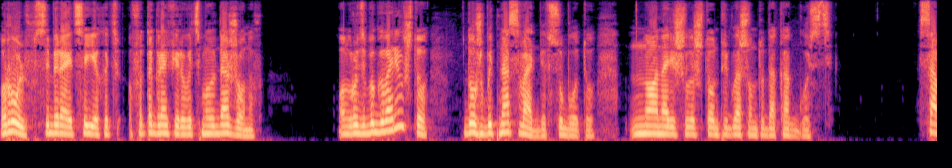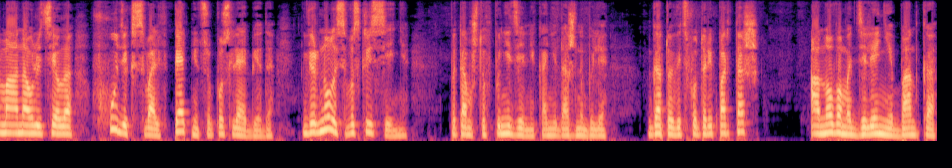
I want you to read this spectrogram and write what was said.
Рольф собирается ехать фотографировать молодоженов. Он вроде бы говорил, что должен быть на свадьбе в субботу, но она решила, что он приглашен туда как гость. Сама она улетела в Худиксваль в пятницу после обеда, вернулась в воскресенье, потому что в понедельник они должны были готовить фоторепортаж о новом отделении банка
